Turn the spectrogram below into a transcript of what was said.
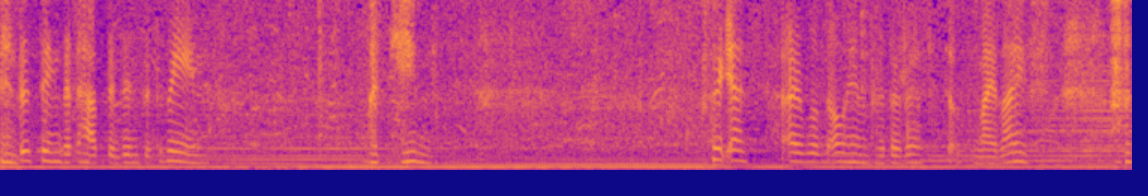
And the thing that happened in between was him. So, yes, I will know him for the rest of my life.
